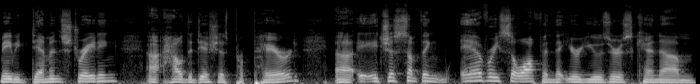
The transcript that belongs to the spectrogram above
maybe demonstrating uh, how the dish is prepared. Uh, it's just something every so often that your users can um,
